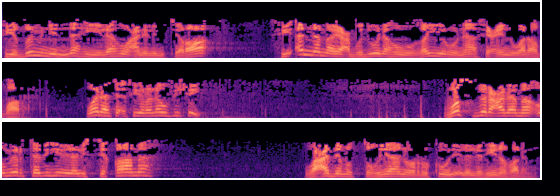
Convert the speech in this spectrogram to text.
في ضمن النهي له عن الامتراء في أن ما يعبدونه غير نافع ولا ضار ولا تأثير له في شيء. واصبر على ما أمرت به من الاستقامة وعدم الطغيان والركون إلى الذين ظلموا.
